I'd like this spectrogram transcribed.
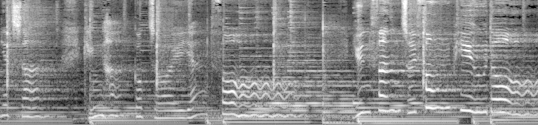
一刹，顷刻各在一方。缘分随风飘荡，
